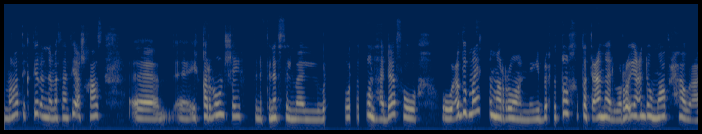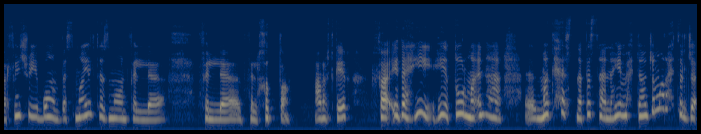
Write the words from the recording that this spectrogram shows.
مرات كثير إنه مثلا في أشخاص يقررون شيء في نفس الوقت. ويحطون هدف وعقب ما يستمرون يبي يحطون خطة عمل والرؤية عندهم واضحة وعارفين شو يبون بس ما يلتزمون في ال في ال في الخطة عرفت كيف؟ فإذا هي هي طول ما إنها ما تحس نفسها إن هي محتاجة ما راح تلجأ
